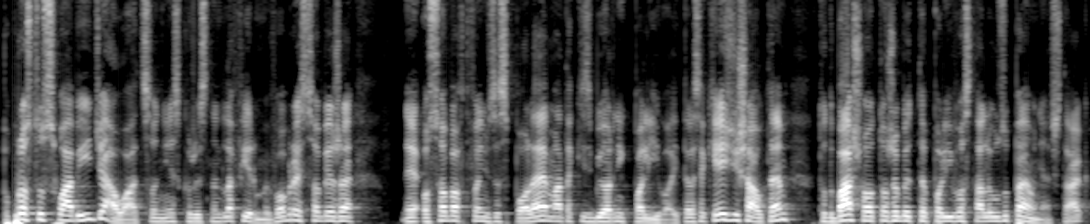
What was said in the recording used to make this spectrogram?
po prostu słabiej działa, co nie jest korzystne dla firmy. Wyobraź sobie, że e, osoba w Twoim zespole ma taki zbiornik paliwa i teraz jak jeździsz autem, to dbasz o to, żeby to paliwo stale uzupełniać, tak?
